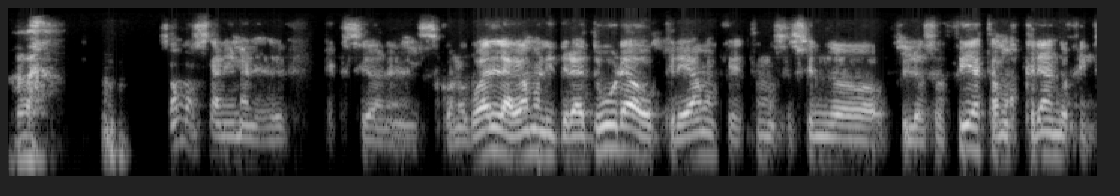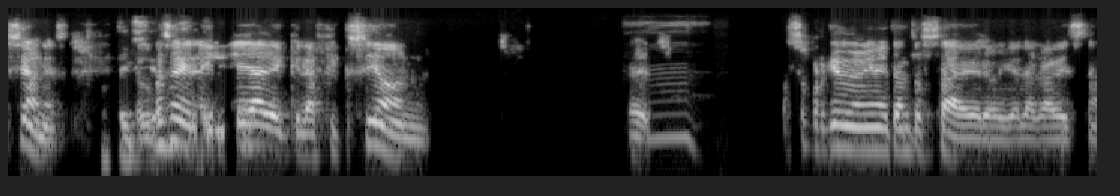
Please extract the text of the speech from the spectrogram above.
Somos animales de ficciones, con lo cual hagamos literatura o creamos que estamos haciendo filosofía, estamos creando ficciones. Lo que pasa es que la idea de que la ficción eh, mm. No sé por qué me viene tanto Sager hoy a la cabeza.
